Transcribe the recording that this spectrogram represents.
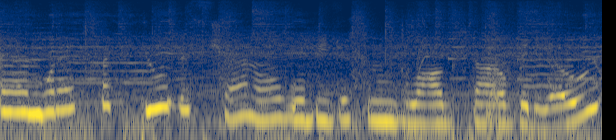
And what I expect to do with this channel will be just some vlog style videos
